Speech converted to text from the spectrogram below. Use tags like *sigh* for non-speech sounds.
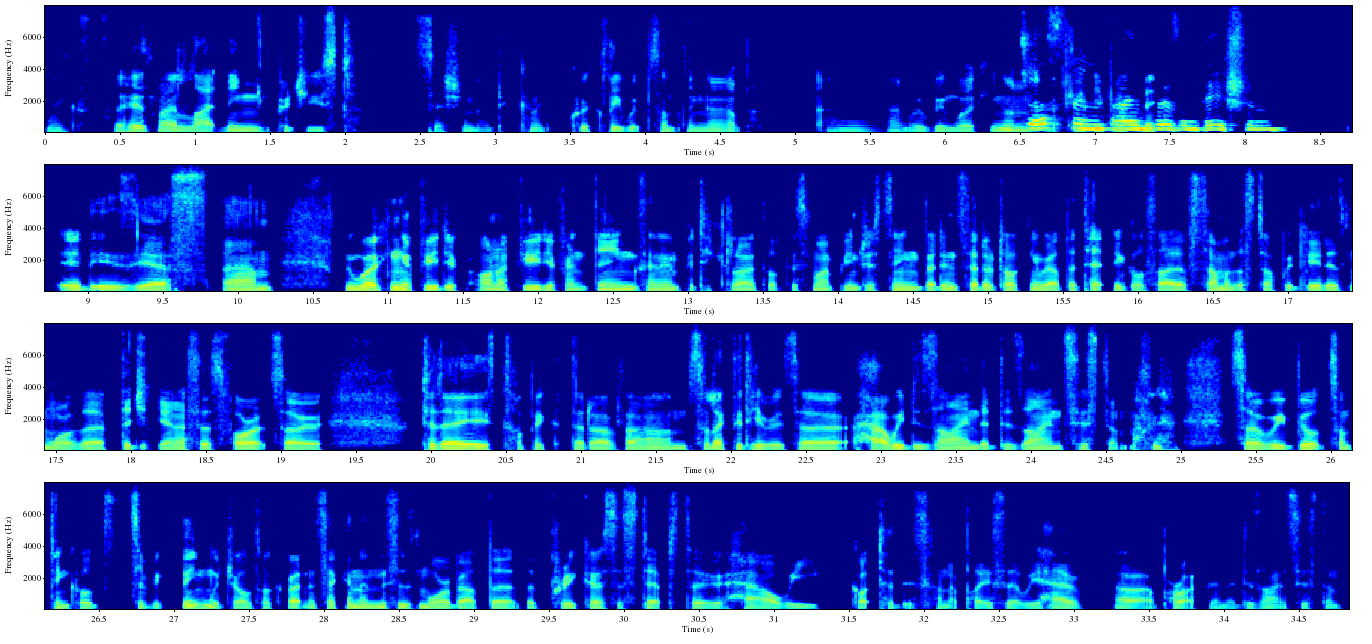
Thanks. So here's my lightning produced session. I kind of quickly whip something up. Uh, we've been working on just in time presentation. It is, yes. Um, been working a few on a few different things, and in particular, I thought this might be interesting. But instead of talking about the technical side of some of the stuff we did, is more of the the genesis for it. So today's topic that I've um, selected here is uh, how we designed a design system. *laughs* so we built something called Civic Theme, which I'll talk about in a second, and this is more about the the precursor steps to how we got to this kind of place that we have uh, a product and a design system.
